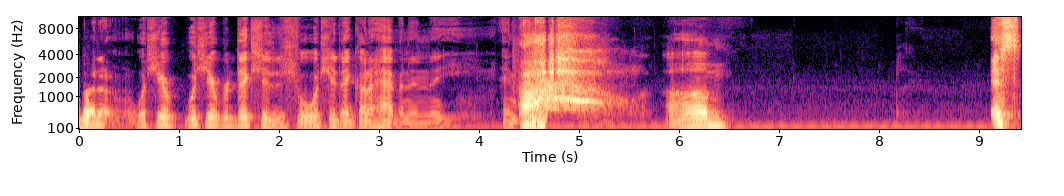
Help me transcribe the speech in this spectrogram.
But uh, what's your what's your predictions for what you think gonna happen in the? In the- ah, um, it's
